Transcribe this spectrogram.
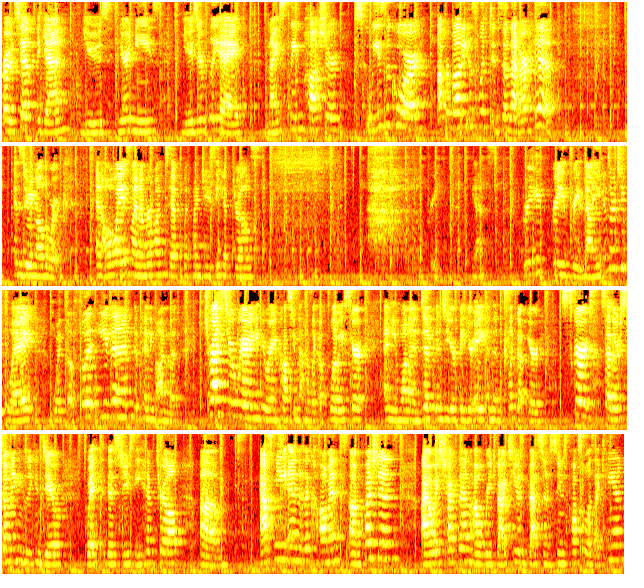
Pro tip, again, use your knees, use your plie, nice clean posture, squeeze the core, upper body is lifted so that our hip is doing all the work. And always my number one tip with my juicy hip drills, Breathe, breathe, breathe. Now you can start to play with the foot even, depending on the dress you're wearing, if you're wearing a costume that has like a flowy skirt and you wanna dip into your figure eight and then flick up your skirt. So there's so many things we can do with this juicy hip drill. Um, ask me in the comments um, questions. I always check them. I will reach back to you as best and as soon as possible as I can.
